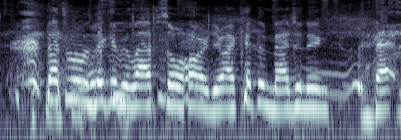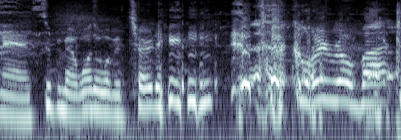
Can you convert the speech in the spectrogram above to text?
That's what was making me laugh so hard, yo. I kept imagining Batman, Superman, Wonder Woman turning to corn robot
